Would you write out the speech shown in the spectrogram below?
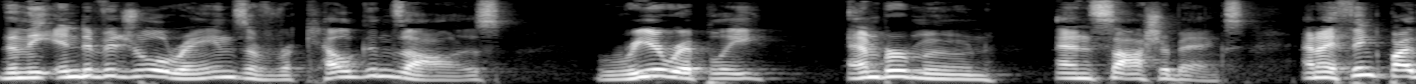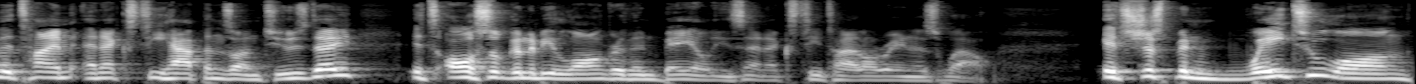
than the individual reigns of Raquel Gonzalez, Rhea Ripley, Ember Moon, and Sasha Banks. And I think by the time NXT happens on Tuesday, it's also going to be longer than Bayley's NXT title reign as well. It's just been way too long,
